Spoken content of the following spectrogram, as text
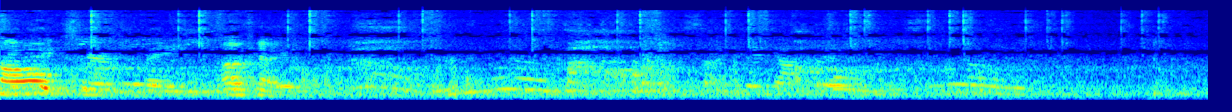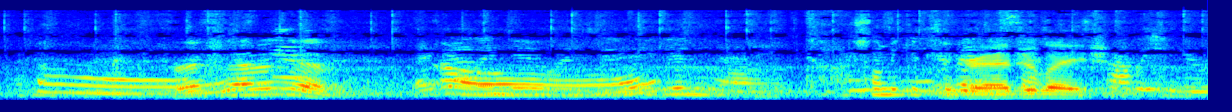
a picture of the baby. Okay. Let's have again. They got didn't they? Gosh, let me get some. Congratulations.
